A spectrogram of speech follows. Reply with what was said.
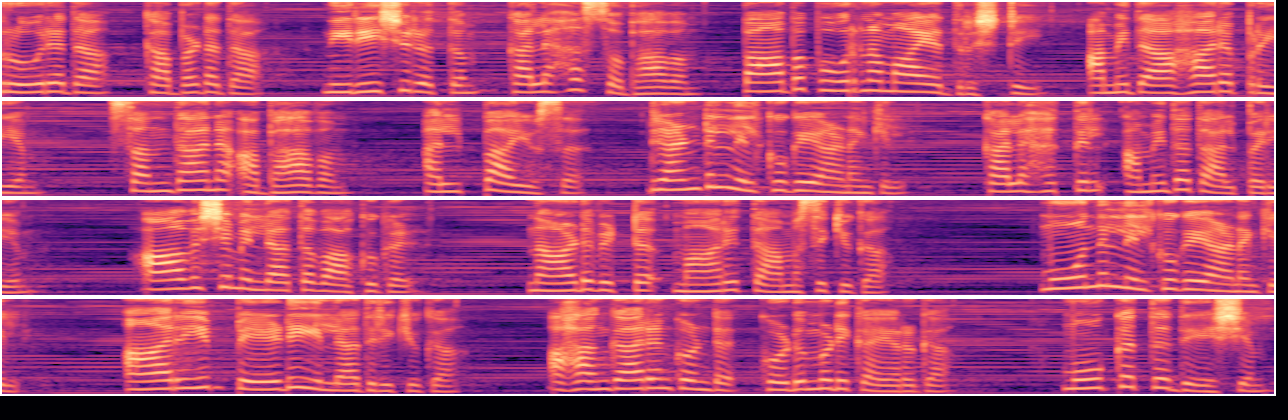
ക്രൂരത കപടത നിരീശ്വരത്വം കലഹ സ്വഭാവം പാപപൂർണമായ ദൃഷ്ടി അമിതാഹാരപ്രിയം സന്താന അഭാവം അൽപായുസ് രണ്ടിൽ നിൽക്കുകയാണെങ്കിൽ കലഹത്തിൽ അമിത താൽപ്പര്യം ആവശ്യമില്ലാത്ത വാക്കുകൾ നാടുവിട്ട് മാറി താമസിക്കുക. മൂന്നിൽ നിൽക്കുകയാണെങ്കിൽ ആരെയും പേടിയില്ലാതിരിക്കുക. അഹങ്കാരം കൊണ്ട് കൊടുമുടി കയറുക. മൂക്കത്ത് ദേഷ്യം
